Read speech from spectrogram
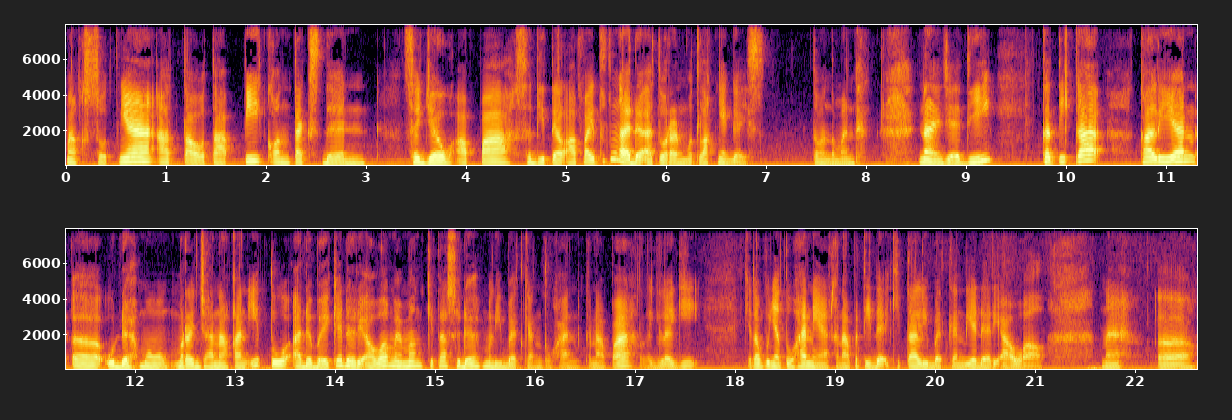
Maksudnya atau tapi konteks dan sejauh apa sedetail apa itu tuh nggak ada aturan mutlaknya guys. Teman-teman. Nah jadi ketika kalian uh, udah mau merencanakan itu ada baiknya dari awal memang kita sudah melibatkan Tuhan. Kenapa? Lagi-lagi kita punya Tuhan ya kenapa tidak kita libatkan dia dari awal? Nah uh,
